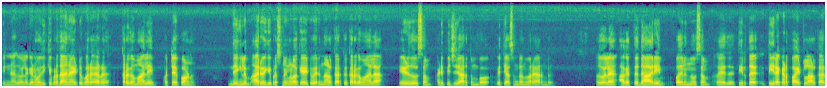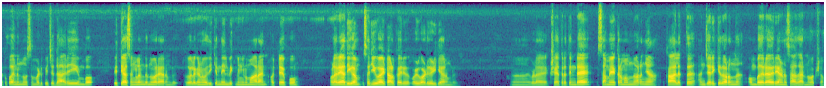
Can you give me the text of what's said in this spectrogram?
പിന്നെ അതുപോലെ ഗണപതിക്ക് പ്രധാനമായിട്ട് പറയാറ് കറകമാലയും ഒറ്റയപ്പമാണ്. എന്തെങ്കിലും ആരോഗ്യ പ്രശ്നങ്ങളൊക്കെ ആയിട്ട് വരുന്ന ആൾക്കാർക്ക് കറകമാല ഏഴ് ദിവസം അടുപ്പിച്ച് ചാർത്തുമ്പോൾ വ്യത്യാസം ഉണ്ടെന്ന് പറയാറുണ്ട്. അതുപോലെ അകത്ത് ധാരയും പതിനൊന്ന് ദിവസം അതായത് തീർത്ത തീരെ കിടപ്പായിട്ടുള്ള ആൾക്കാർക്ക് പതിനൊന്ന് ദിവസം അടുപ്പിച്ച് ധാര ചെയ്യുമ്പോൾ വ്യത്യാസങ്ങളുണ്ടെന്ന് പറയാറുണ്ട്. അതുപോലെ ഗണപതിക്ക് എന്തെങ്കിലും വിഘ്നങ്ങൾ മാറാൻ ഒറ്റയപ്പവും വളരെയധികം സജീവമായിട്ട് ആൾക്കാർ വഴിപാട് കഴിക്കാറുണ്ട്. ഇവിടെ ക്ഷേത്രത്തിന്റെ സമയക്രമം എന്ന് പറഞ്ഞാൽ കാലത്ത് അഞ്ചരയ്ക്ക് തുറന്ന് ഒമ്പതര വരെയാണ് സാധാരണ പക്ഷം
